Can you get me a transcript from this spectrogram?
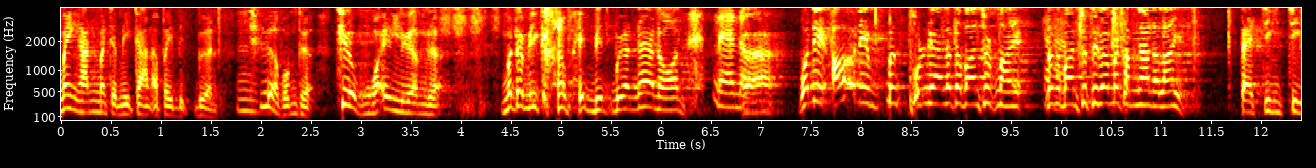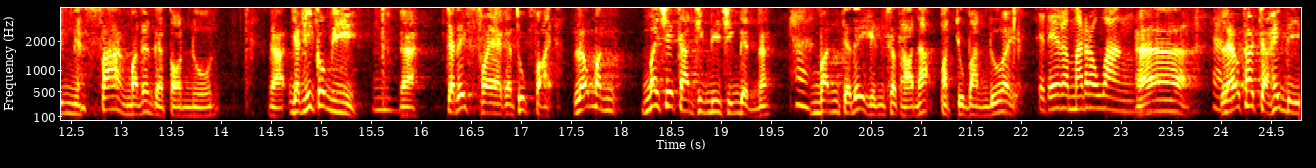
ไม่งั้นมันจะมีการเอาไปบิดเบือน เชื่อผมเถอะ เชื่อหัวไอ้เรืองเถอะ มันจะมีการเอาไปบิดเบือนแน่นอน แน่นอนะวันนี้เอ๋อนี่มันผลงานรัฐบาลชุดใหม่ รัฐบาลชุดที่แล้วไม่ทำงานอะไร แต่จริงๆเนี่ยสร้างมาตั้งแต่ตอนโน้นนะอย่างนี้ก็มีนะจะได้แฟร์กันทุกฝ่าย แล้วมันไม่ใช่การชิงดีชิงเด่นนะค่ะมันจะได้เห็นสถานะปัจจุบันด้วย จะได้ระมัดระวังอ่าค่ะแล้วถ้าจะให้ดี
